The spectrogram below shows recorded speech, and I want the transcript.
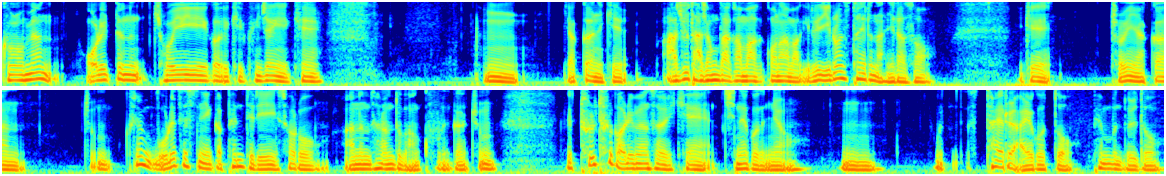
그러면 어릴 때는 저희가 이렇게 굉장히 이렇게 음 약간 이렇게 아주 다정다감하거나 막 이런, 이런 스타일은 아니라서 이렇게 저희 약간 좀 그냥 오래됐으니까 팬들이 서로 아는 사람도 많고 그러니까 좀 툴툴거리면서 이렇게 지내거든요. 음, 뭐 스타일을 알고 또 팬분들도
